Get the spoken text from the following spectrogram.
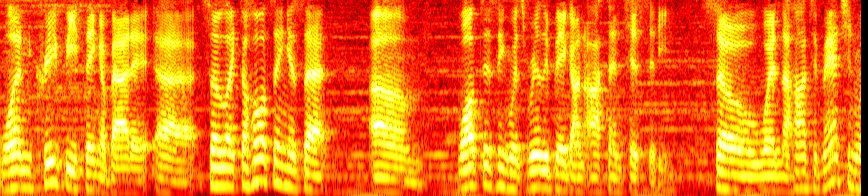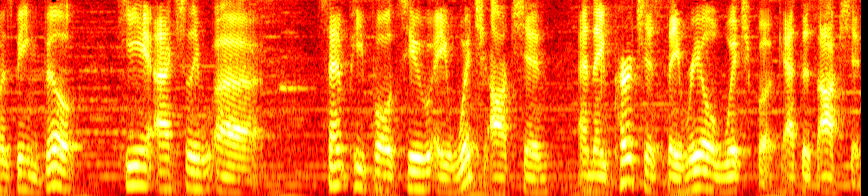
one creepy thing about it. Uh, so like the whole thing is that um, Walt Disney was really big on authenticity. So when the Haunted Mansion was being built, he actually uh, sent people to a witch auction and they purchased a real witch book at this auction.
